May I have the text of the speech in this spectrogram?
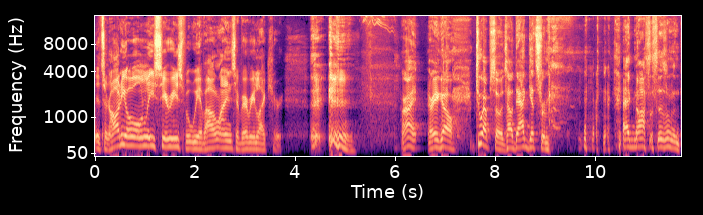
it's an audio only series but we have outlines of every lecture All right, there you go. Two episodes. How Dad gets from agnosticism and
